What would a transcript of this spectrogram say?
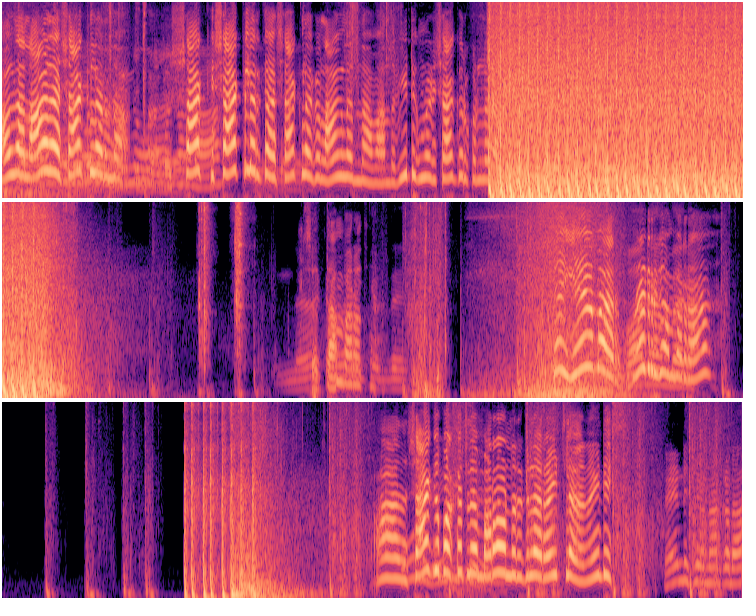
அவள்தான் லாங்ல ஷாக்ல இருந்தான் ஷாக் ஷாக்ல இருக்கா ஷாக்ல இருக்க லாங்ல இருந்தான். அந்த வீட்டுக்கு முன்னாடி ஷாக் இருக்குல்ல செத்தான். ஏய் ஏன் பார். முன்னாடி இருக்கான் ஆ அந்த ஷாக்கு பக்கத்துல மரம் ஒன்று இருக்குல்ல ரைட்ல நைன்டிஸ் 97 நாக்கடா.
